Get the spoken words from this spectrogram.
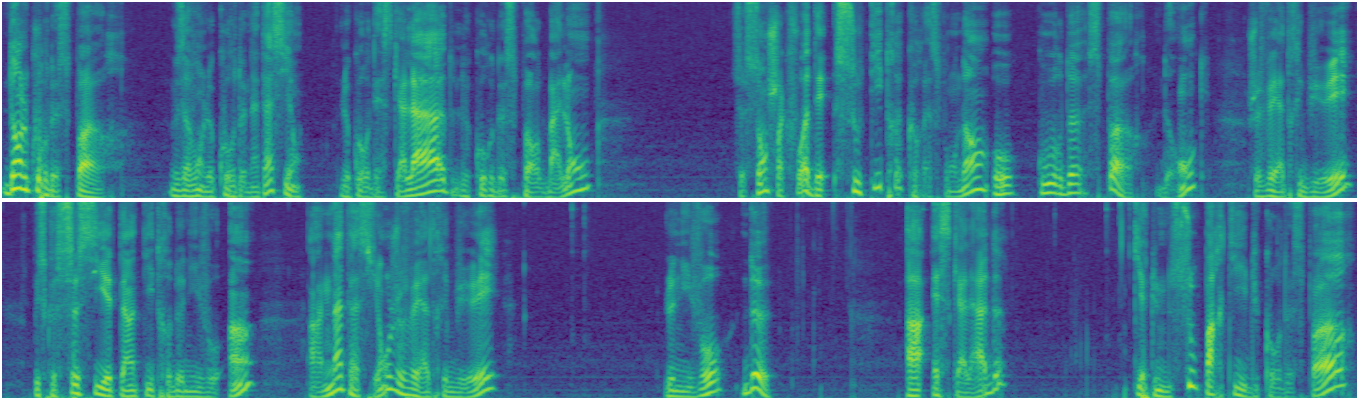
Dans le cours de sport, nous avons le cours de natation, le cours d'escalade, le cours de sport de ballon. Ce sont chaque fois des sous-titres correspondant au cours de sport. Donc, je vais attribuer, puisque ceci est un titre de niveau 1, à natation, je vais attribuer le niveau 2. À escalade, qui est une sous-partie du cours de sport,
